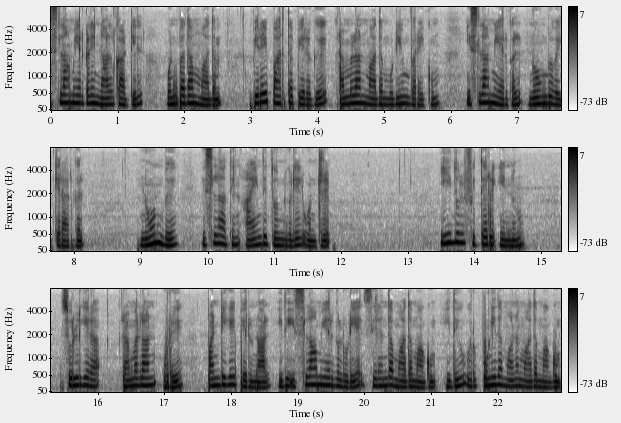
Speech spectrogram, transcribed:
இஸ்லாமியர்களின் நாள்காட்டில் ஒன்பதாம் மாதம். பிறை பார்த்த பிறகு ரமலான் மாதம் முடியும் வரைக்கும் இஸ்லாமியர்கள் நோன்பு வைக்கிறார்கள். நோன்பு இஸ்லாத்தின் ஐந்து தூண்களில் ஒன்று. ஈதுல் ஃபித்தர் என்னும் சொல்கிற ரமலான் ஒரு பண்டிகை பெருநாள். இது இஸ்லாமியர்களுடைய சிறந்த மாதமாகும். இது ஒரு புனிதமான மாதமாகும்.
